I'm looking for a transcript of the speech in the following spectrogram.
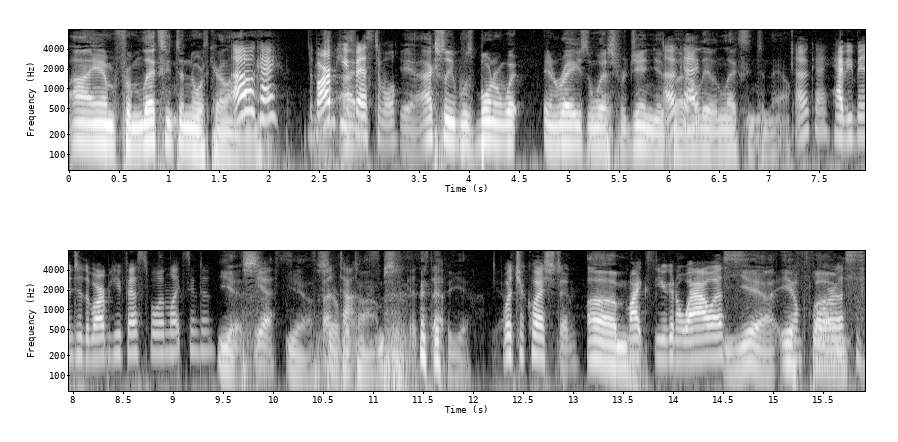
I am from Lexington, North Carolina. Oh, okay. The barbecue I- festival. Yeah, actually was born and, wa- and raised in West Virginia, but I live in Lexington now. Okay. Have you been to the barbecue festival in Lexington? Yes. Yes. Yeah, Fun several times. times. Good stuff. yeah. What's your question, Um, Mike? You're gonna wow us. Yeah. If floor um, us?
